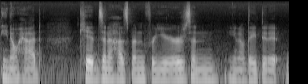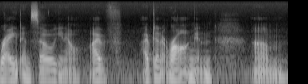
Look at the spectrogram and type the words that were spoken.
you know had kids and a husband for years and you know they did it right. And so you know i've i've done it wrong. And um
